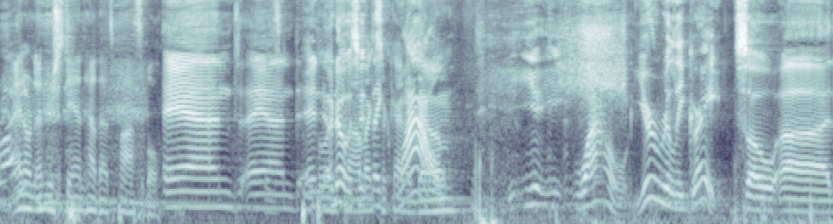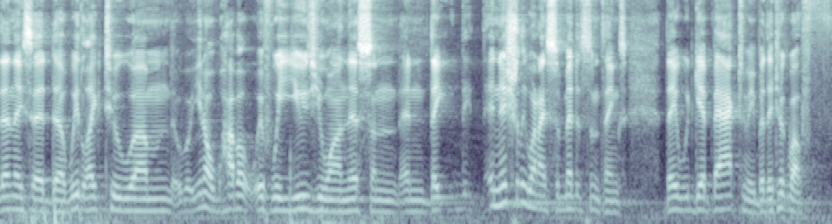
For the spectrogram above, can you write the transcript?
I don't understand how that's possible. And and and no, so comics like wow, dumb. you, you- wow, you're really great. So uh, then they said uh, we'd like to, um, you know, how about if we use you on this? And and they, they initially when I submitted some things, they would get back to me, but they took about f-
